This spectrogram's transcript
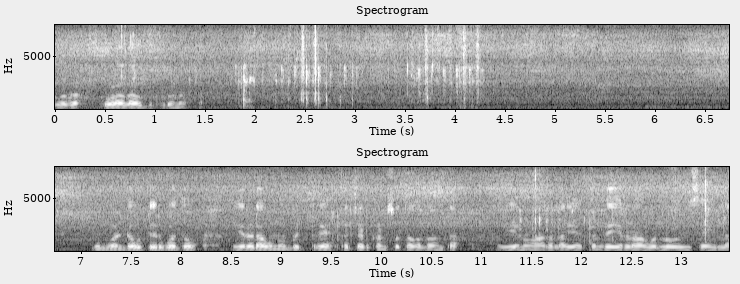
ಇವಾಗ ತೋಳದ ಹಾವು ಬಿಟ್ಬಿಡೋಣ ನಿಮ್ಗೊಂದು ಡೌಟ್ ಇರ್ಬೋದು, ಎರಡು ಅವನು ಬಿಟ್ಟರೆ ಕಚ್ಚಾಡ್ಕೊಂಡು ಸುತ್ತಾಗಲ್ಲ ಅಂತ. ಏನೂ ಆಗಲ್ಲ, ಯಾಕಂದರೆ ಎರಡು ಹಾವಲ್ಲೂ ವಿಷಯ ಇಲ್ಲ.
